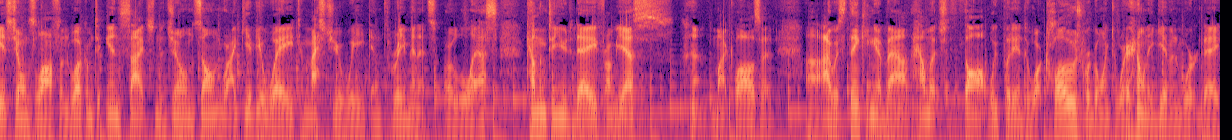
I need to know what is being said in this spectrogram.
it's Jones Loflin. Welcome to Insights from the Jones Zone, where I give you a way to master your week in three minutes or less. Coming to you today from, yes, my closet. Uh, I was thinking about how much thought we put into what clothes we're going to wear on a given workday,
